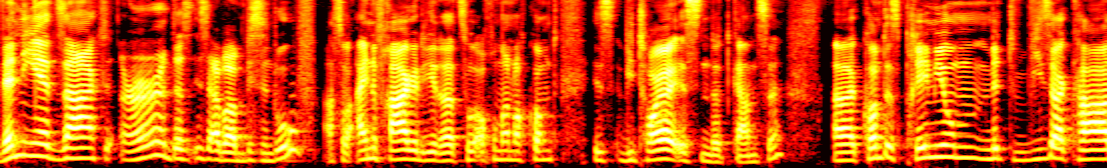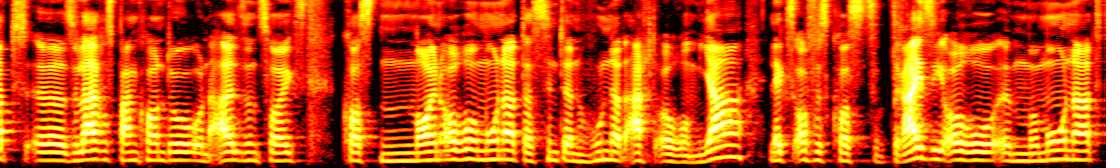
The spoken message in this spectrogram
Wenn ihr jetzt sagt, äh, das ist aber ein bisschen doof, achso, eine Frage, die dazu auch immer noch kommt, ist, wie teuer ist denn das Ganze? Äh, Contest Premium mit Visa-Card, äh, Solaris Bankkonto und all so ein Zeugs kostet 9 Euro im Monat, das sind dann 108 Euro im Jahr. LexOffice kostet 30 Euro im Monat,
